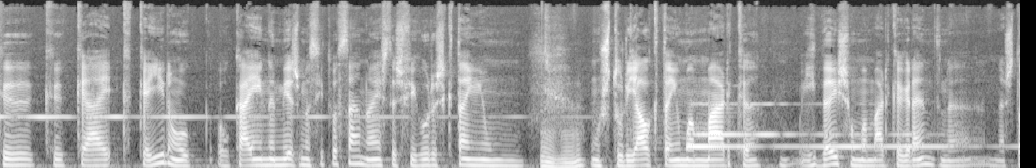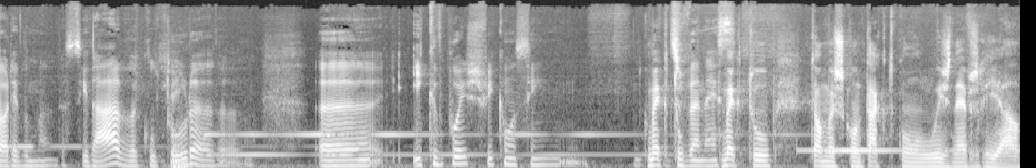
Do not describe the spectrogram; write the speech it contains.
que, que, cai, que caíram ou, ou, caem na mesma situação, não é? Estas figuras que têm um, uhum. um historial, que têm uma marca e deixam uma marca grande na, na história de uma, da cidade, da cultura, de, uh, e que depois ficam assim. Como é que tu, como é que tu tomas contacto com o Luís Neves Real?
